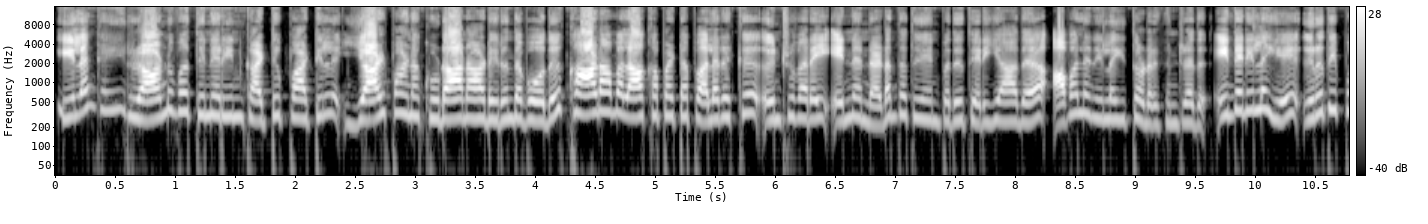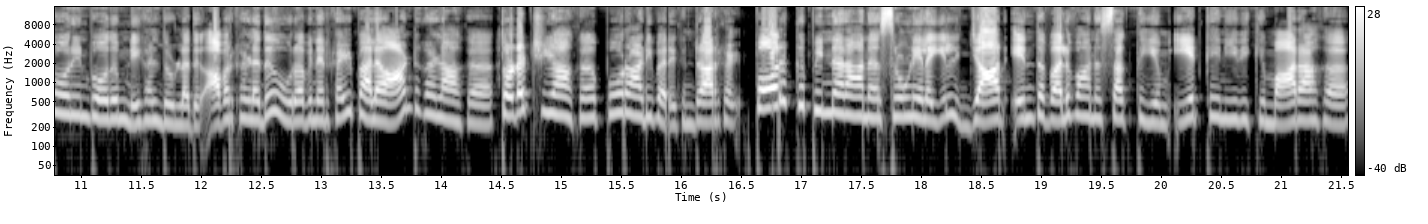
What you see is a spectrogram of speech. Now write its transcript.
இலங்கை இராணுவத்தினரின் கட்டுப்பாட்டில் யாழ்ப்பாண குடாநாடு இருந்தபோது காணாமலாக்கப்பட்ட பலருக்கு இன்று வரை என்ன நடந்தது என்பது தெரியாத அவல நிலை தொடர்கின்றது. இந்த நிலையே இறுதிப் போரின் போதும் நிகழ்ந்துள்ளது. அவர்களது உறவினர்கள் பல ஆண்டுகளாக தொடர்ச்சியாக போராடி வருகின்றார்கள். போருக்கு பின்னரான சூழ்நிலையில் யார் எந்த வலுவான சக்தியும் இயற்கை நீதிக்கு மாறாக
